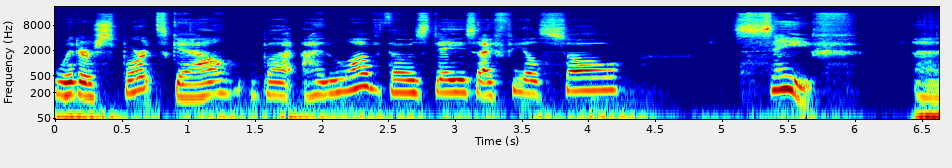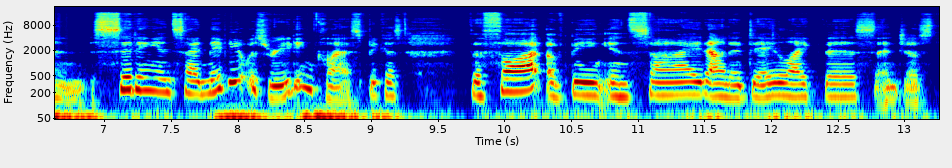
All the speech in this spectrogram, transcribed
winter sports gal, but I love those days. I feel so safe and sitting inside. Maybe it was reading class because the thought of being inside on a day like this and just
